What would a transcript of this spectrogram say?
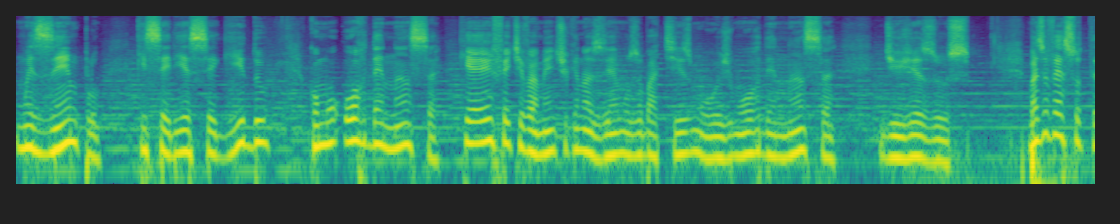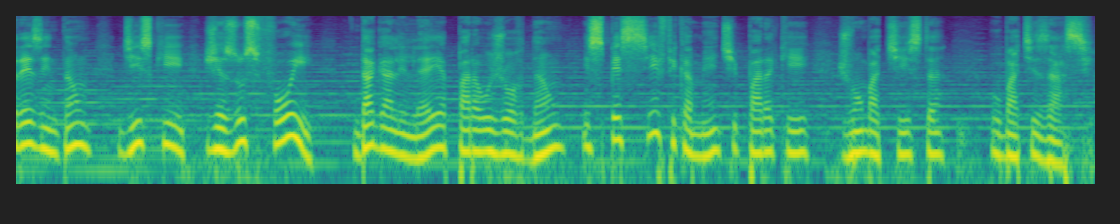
um exemplo que seria seguido como ordenança, que é efetivamente o que nós vemos o batismo hoje, uma ordenança de Jesus. Mas o verso 13 então diz que Jesus foi da Galiléia para o Jordão, especificamente para que João Batista o batizasse.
